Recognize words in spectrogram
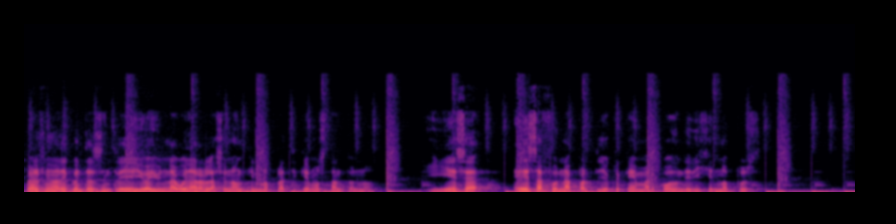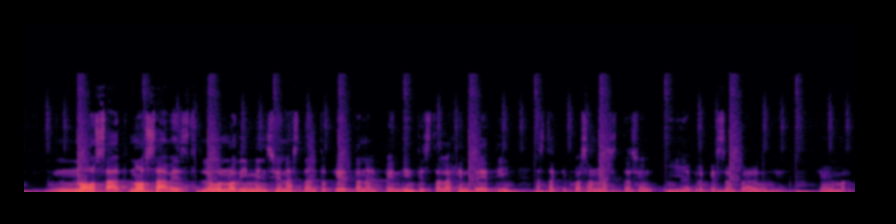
pero al final de cuentas entre ella y yo hay una buena relación, aunque no platiquemos tanto, ¿no? Y esa, esa fue una parte yo creo que me marcó donde dije, no, pues no, no sabes, luego no dimensionas tanto qué tan al pendiente está la gente de ti hasta que pasa una situación y yo creo que eso fue algo que, me marcó.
